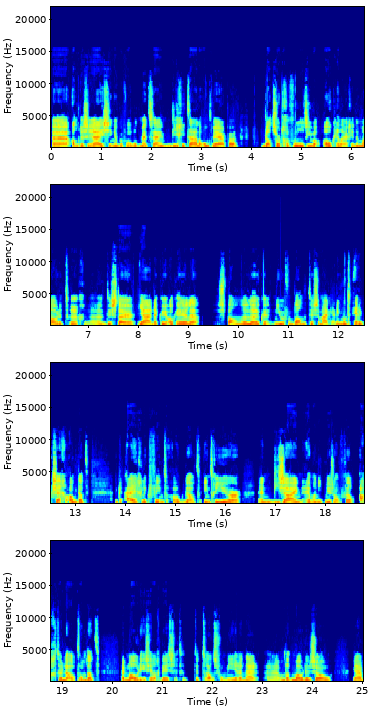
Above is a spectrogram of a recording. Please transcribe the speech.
uh, Andres Rijsingen bijvoorbeeld met zijn digitale ontwerpen, dat soort gevoel zien we ook heel erg in de mode terug. Uh, dus daar, ja, daar kun je ook hele spannende, leuke nieuwe verbanden tussen maken. En ik moet eerlijk zeggen ook dat ik eigenlijk vind ook dat interieur en design helemaal niet meer zoveel achterloopt. Omdat het mode is heel erg bezig te, transformeren naar, uh, omdat mode zo, ja,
